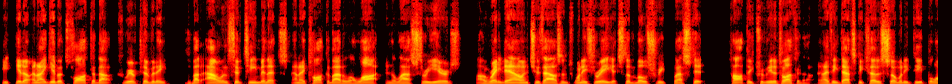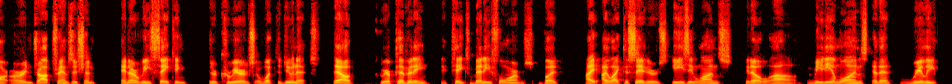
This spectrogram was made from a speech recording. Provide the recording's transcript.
You know, and I give a talk about career pivoting. It's about an hour and 15 minutes, and I talk about it a lot in the last three years. Uh, right now in 2023, it's the most requested topic for me to talk about. And I think that's because so many people are, are in job transition and are rethinking their careers and what to do next. Now, career pivoting it takes many forms, but I, I like to say there's easy ones, you know, uh, medium ones, and then really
